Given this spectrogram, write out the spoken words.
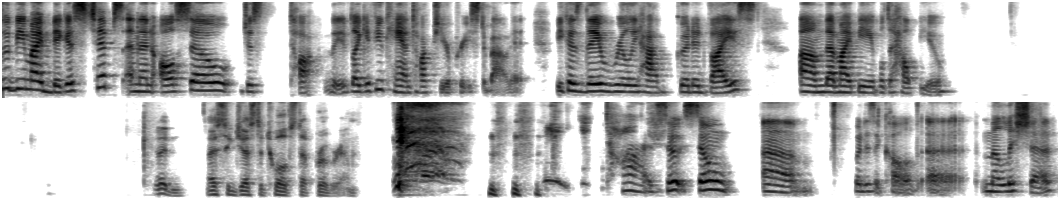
would be my biggest tips and then also just talk like if you can talk to your priest about it because they really have good advice um, that might be able to help you. Good. I suggest a 12 step program. Todd, so so um what is it called? Uh militia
